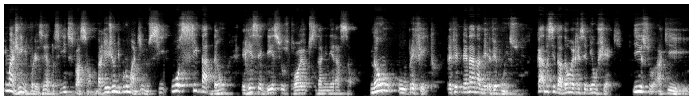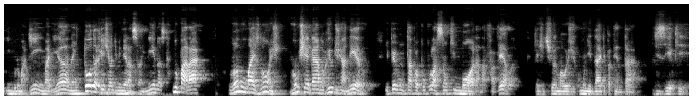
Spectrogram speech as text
Imagine, por exemplo, a seguinte situação: na região de Brumadinho, se o cidadão recebesse os royalties da mineração, não o prefeito. O prefeito não tem nada a ver com isso. Cada cidadão vai receber um cheque. Isso aqui em Brumadinho, em Mariana, em toda a região de mineração em Minas, no Pará. Vamos mais longe? Vamos chegar no Rio de Janeiro e perguntar para a população que mora na favela, que a gente chama hoje de comunidade para tentar dizer que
